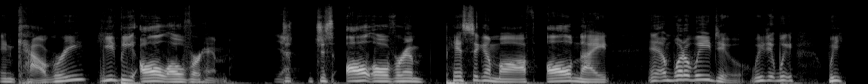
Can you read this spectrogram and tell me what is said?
in Calgary, he'd be all over him, Yeah. just just all over him, pissing him off all night. And what do we do? We do- we we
